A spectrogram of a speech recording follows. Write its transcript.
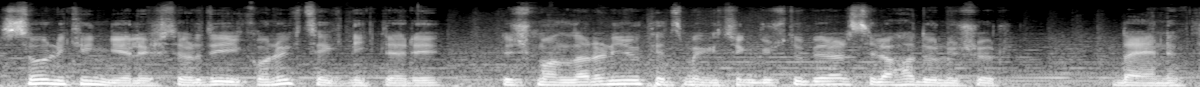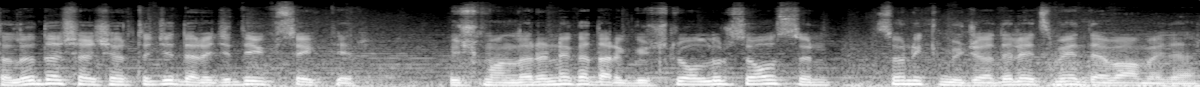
Sonic'in geliştirdiği ikonik teknikleri düşmanlarını yok etmek için güçlü birer silaha dönüşür. Dayanıklılığı da şaşırtıcı derecede yüksektir. Düşmanları ne kadar güçlü olursa olsun Sonic mücadele etmeye devam eder.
